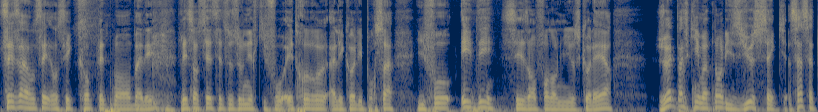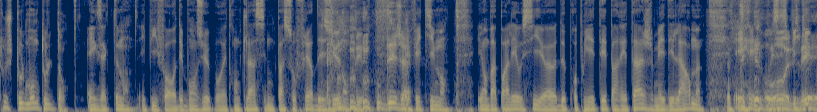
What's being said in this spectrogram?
C'est ça, on s'est, on s'est complètement emballé. L'essentiel, c'est de se souvenir qu'il faut être heureux à l'école et pour ça, il faut aider ses enfants dans le milieu scolaire. Joël Pasquier maintenant les yeux secs. Ça, ça touche tout le monde tout le temps. Exactement. Et puis il faut avoir des bons yeux pour être en classe et ne pas souffrir des yeux non plus. Déjà. Effectivement. Et on va parler aussi euh, de propriété par étage, mais des larmes. Et vous expliquer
